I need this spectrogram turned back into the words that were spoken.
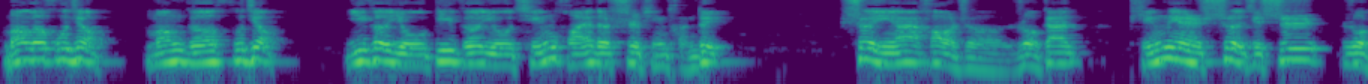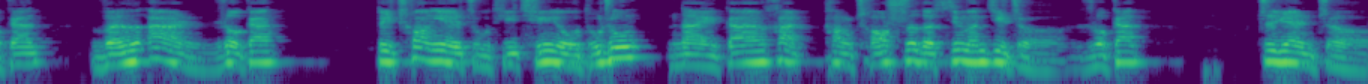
芒格呼叫，芒格呼叫，一个有逼格、有情怀的视频团队。摄影爱好者若干，平面设计师若干，文案若干。对创业主题情有独钟、耐干旱、抗潮湿的新闻记者若干，志愿者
